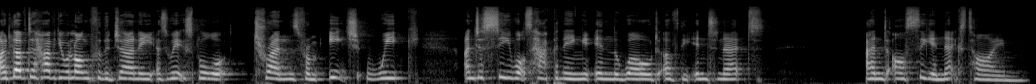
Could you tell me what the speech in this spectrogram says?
I'd love to have you along for the journey as we explore trends from each week and just see what's happening in the world of the internet. And I'll see you next time.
